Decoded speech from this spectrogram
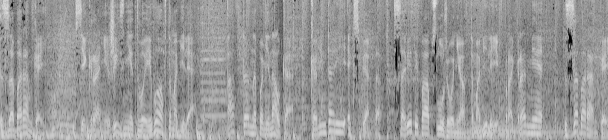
«За баранкой». Все грани жизни твоего автомобиля. Автонапоминалка. Комментарии экспертов. Советы по обслуживанию автомобилей в программе «За баранкой».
